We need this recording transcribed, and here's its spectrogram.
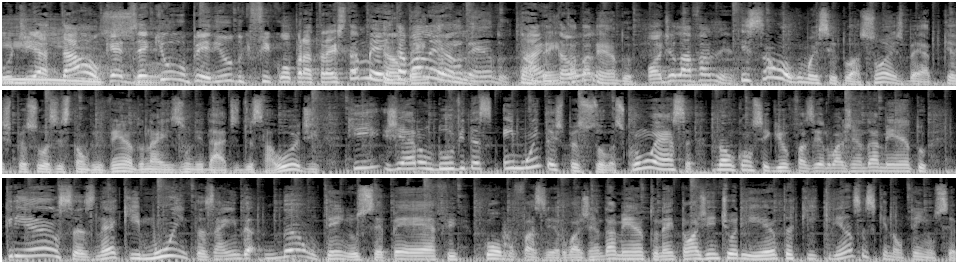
o dia tal, quer dizer que o período que ficou pra trás também, tá Também tá valendo. valendo, Tá? também então, tá valendo. Pode ir lá fazer. E são algumas situações, Beto, que as pessoas estão vivendo nas unidades de saúde que geram dúvidas em muitas pessoas, como essa. Não conseguiu fazer o agendamento. Crianças, né, que muitas ainda não têm o CPF, como fazer o agendamento, né? Então a gente orienta que crianças que não têm o CPF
